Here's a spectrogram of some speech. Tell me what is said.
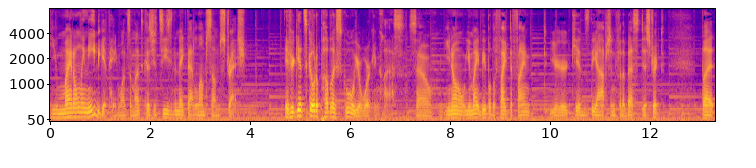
you might only need to get paid once a month because it's easy to make that lump sum stretch. If your kids go to public school, you're working class. So, you know, you might be able to fight to find your kids the option for the best district but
